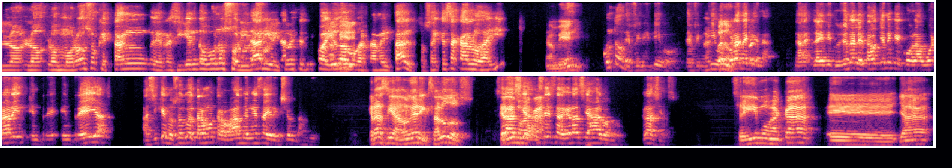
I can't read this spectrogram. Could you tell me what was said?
lo- lo- los morosos que están eh, recibiendo bonos solidarios y todo este tipo de ayuda También. gubernamental. Entonces hay que sacarlo de allí. También. Punto. Definitivo, definitivo. Bueno. Acuérdate que la- la- las instituciones del Estado tienen que colaborar en- entre, entre ellas, así que nosotros estamos trabajando en esa dirección también. Gracias, don Eric. Saludos. Gracias. César, gracias, Álvaro. Gracias. Seguimos acá. eh, ya,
